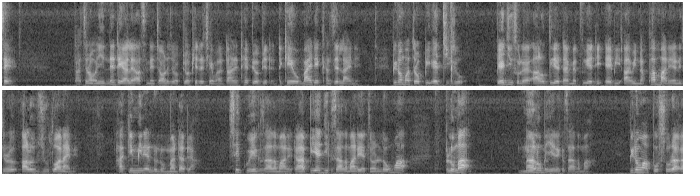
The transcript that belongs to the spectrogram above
ဆဲဒါကျွန်တော်အရင်နှစ်တည်းကလည်းအာဆင်နယ်ကျောင်းနေကျွန်တော်ပြောဖြစ်တဲ့ချိန်မှာဒါတွေထည့်ပြောဖြစ်တယ်တကယ်ကိုမိုက်တဲ့ခံစစ် line နေ ပြီးတော့မှကျွန်တော် PSG တို့ PSG ဆိုလဲအားလုံးသိတဲ့အတိုင်းပဲသူ့ရဲ့ဒီ AB RB နှစ်ဖက်မှာတည်းကနေကျွန်တော်တို့အားလုံးယူသွားနိုင်တယ်ဟာကီမီနဲ့နူနိုမန်တက်ပြန်စိတ်ကူရင်ကစားသမားတွေဒါ PSG ကစားသမားတွေကကျွန်တော်လုံးဝဘလို့မှမန်းလို့မရတဲ့ကစားသမားပြီးတော့မှပိုဆိုးတာက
